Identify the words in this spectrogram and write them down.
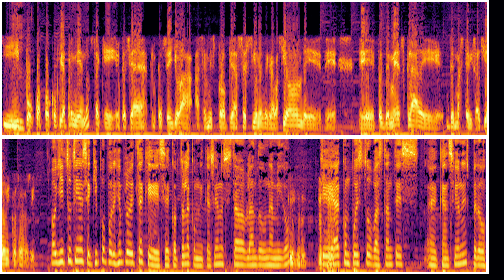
y poco a poco fui aprendiendo hasta que empecé a, empecé yo a, hacer mis propias sesiones de grabación, de, de eh, pues de mezcla, de, de masterización y cosas así. Oye, ¿tú tienes equipo? Por ejemplo, ahorita que se cortó la comunicación, nos estaba hablando un amigo que ha compuesto bastantes eh, canciones, pero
